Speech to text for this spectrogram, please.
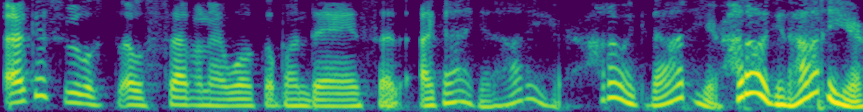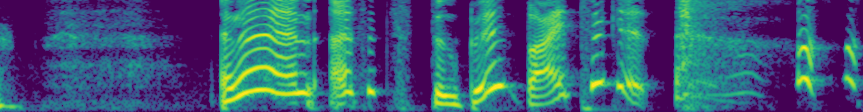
I guess it was 07. I woke up one day and said, "I gotta get out of here. How do I get out of here? How do I get out of here?" And then I said, "Stupid, buy a ticket."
